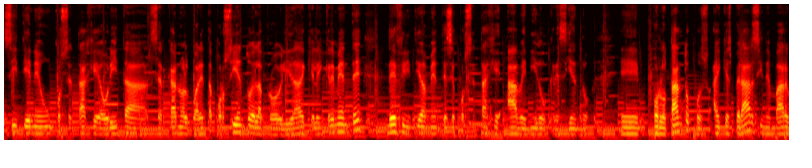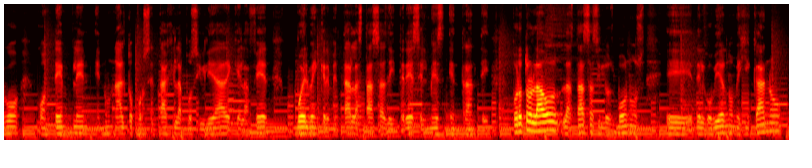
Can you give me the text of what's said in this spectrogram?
sí tiene un porcentaje ahorita cercano al 40% de la probabilidad de que la incremente. Definitivamente ese porcentaje ha venido creciendo. Eh, por lo tanto, pues hay que esperar. Sin embargo, contemplen en un alto porcentaje la posibilidad de que la Fed vuelva a incrementar las tasas de interés el mes entrante. Por otro lado, las tasas y los bonos eh, del gobierno mexicano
